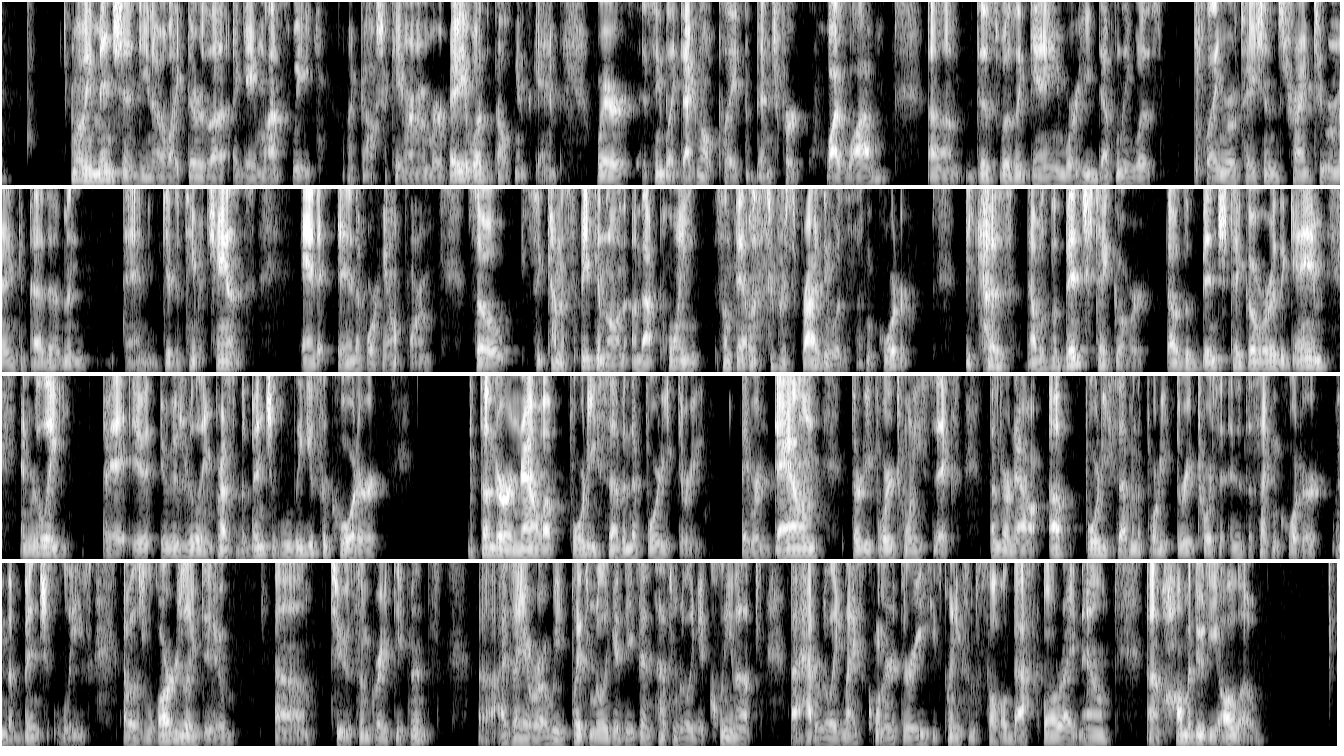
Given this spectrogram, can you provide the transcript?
when we mentioned, you know, like there was a, a game last week. My gosh, I can't remember. Maybe it was a Pelicans game where it seemed like Daigneault played the bench for quite a while. Um, this was a game where he definitely was playing rotations, trying to remain competitive and and give the team a chance and it ended up working out for him. So, so, kind of speaking on, on that point, something that was super surprising was the second quarter because that was the bench takeover. That was the bench takeover of the game, and really, it, it was really impressive. The bench leaves the quarter. The Thunder are now up 47 to 43. They were down 34 to 26. Thunder now up 47 to 43 towards the end of the second quarter when the bench leaves. That was largely due uh, to some great defense. Uh, Isaiah Roby played some really good defense, had some really good cleanups, uh, had a really nice corner three. He's playing some solid basketball right now. Um, Hamidou Diallo,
